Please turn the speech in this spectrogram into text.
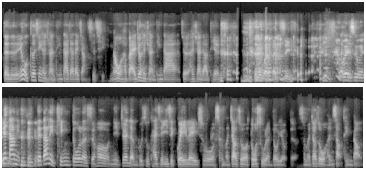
对对对，因为我个性很喜欢听大家在讲事情，然后我本来就很喜欢听大家，就很喜欢聊天，这是我的本性。我也是，我也是。因为当你 对当你听多的时候，你就会忍不住开始一直归类，说什么叫做多数人都有的，什么叫做我很少听到的。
